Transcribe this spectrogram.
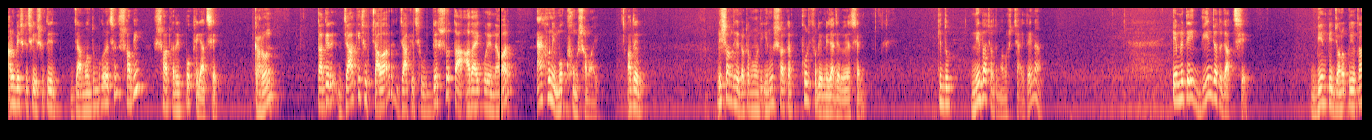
আরও বেশ কিছু ইস্যুতে যা মন্তব্য করেছেন সবই সরকারের পক্ষে গেছে কারণ তাদের যা কিছু চাওয়ার, যা কিছু উদ্দেশ্য তা আদায় করে নেওয়ার এখনই মোক্ষম সময়। অতএব নিঃসন্দেহে ডক্টর মোহাম্মদ ইনুস সরকার ফুরফুরে মেজাজে রয়েছেন। কিন্তু নির্বাচন তো মানুষ চায়, তাই না? এমনিতেই দিন যত যাচ্ছে, বিএনপির জনপ্রিয়তা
